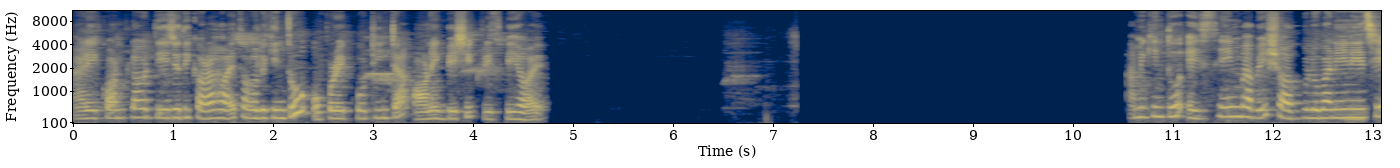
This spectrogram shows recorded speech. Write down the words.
আর এই কর্নফ্লাওয়ার দিয়ে যদি করা হয়, তাহলে কিন্তু ওপরে কোটিংটা অনেক বেশি ক্রিস্পি হয়। আমি কিন্তু এই সেমভাবে সবগুলো বানিয়ে নিয়েছি।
